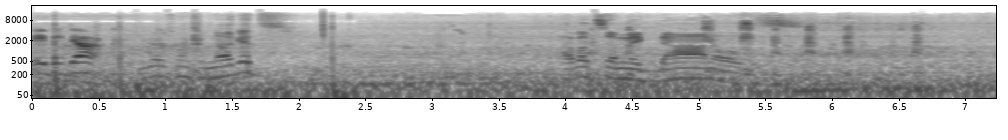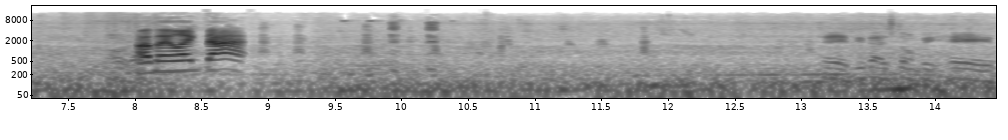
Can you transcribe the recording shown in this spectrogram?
Baby duck. You guys want some nuggets? How about some McDonald's? Oh, How they like that? hey, if you guys don't behave,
